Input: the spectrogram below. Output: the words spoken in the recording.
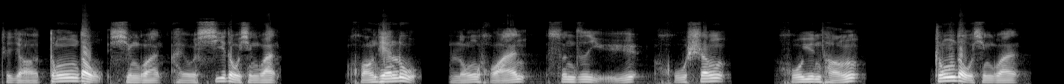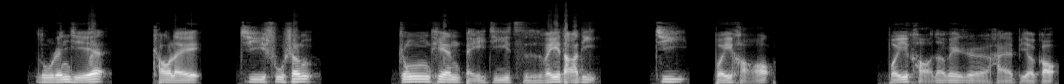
这叫东斗星官；还有西斗星官，黄天禄、龙环、孙子宇、胡生、胡云鹏；中斗星官，鲁仁杰、超雷、姬书生。中天北极紫薇大帝，姬伯邑考，伯邑考的位置还比较高。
